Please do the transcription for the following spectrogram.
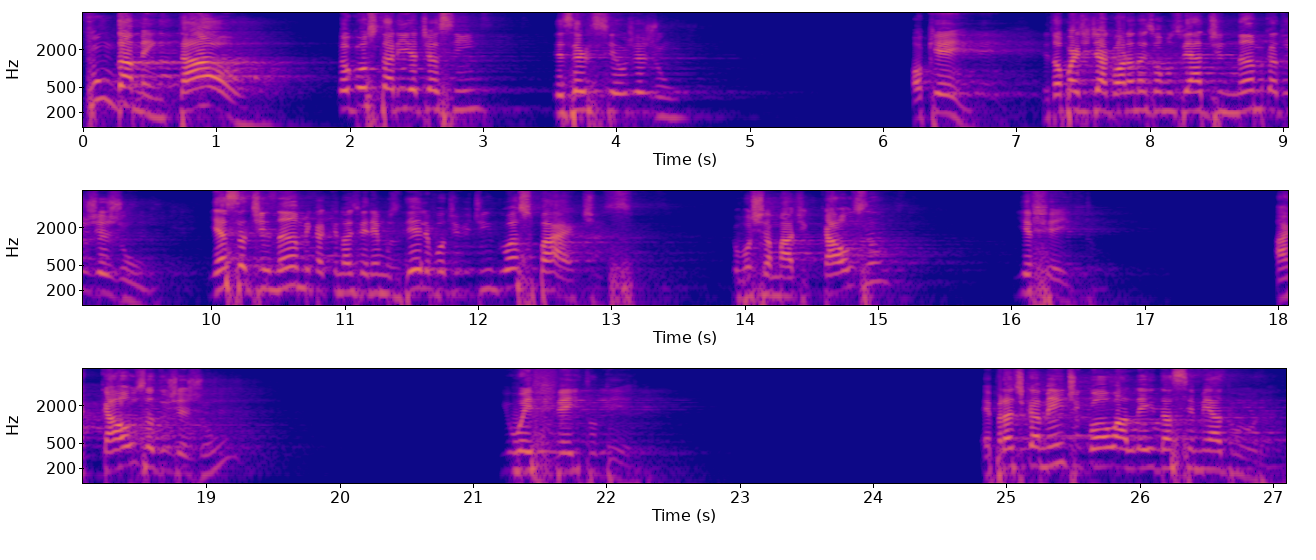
fundamental, eu gostaria de assim exercer o jejum. Ok. Então, a partir de agora, nós vamos ver a dinâmica do jejum. E essa dinâmica que nós veremos dele, eu vou dividir em duas partes. Eu vou chamar de causa e efeito. A causa do jejum e o efeito dele. É praticamente igual à lei da semeadura.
